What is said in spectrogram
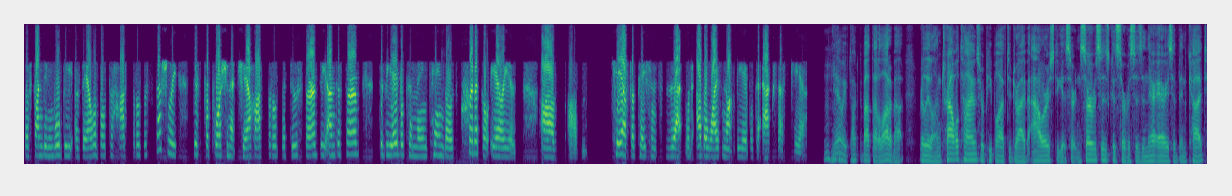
the funding will be available to hospitals, especially disproportionate share hospitals that do serve the underserved, to be able to maintain those critical areas of, of care for patients that would otherwise not be able to access care. Yeah, we've talked about that a lot about really long travel times where people have to drive hours to get certain services because services in their areas have been cut,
